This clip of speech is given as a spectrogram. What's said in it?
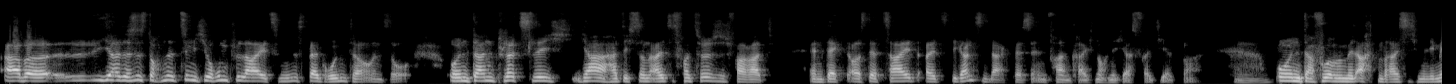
Aber äh, ja, das ist doch eine ziemliche Rumpelei, zumindest bergunter und so. Und dann plötzlich, ja, hatte ich so ein altes französisches Fahrrad entdeckt aus der Zeit, als die ganzen Bergpässe in Frankreich noch nicht asphaltiert waren. Ja. Und da fuhren wir mit 38 mm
